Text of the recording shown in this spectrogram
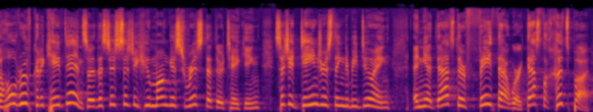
the whole roof could have caved in. So that's just such a humongous risk that they're taking, such a dangerous thing to be doing. And yet that's their faith at work. That's the chutzpah.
